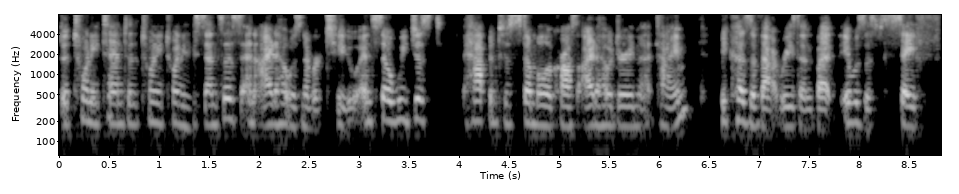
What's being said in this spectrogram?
the 2010 to the 2020 census and Idaho was number 2 and so we just happened to stumble across Idaho during that time because of that reason but it was a safe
